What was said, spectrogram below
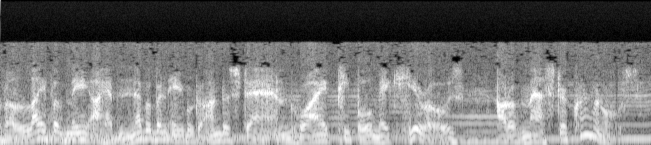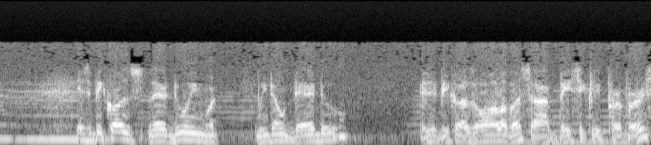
For the life of me, I have never been able to understand why people make heroes out of master criminals. Is it because they're doing what we don't dare do? Is it because all of us are basically perverse?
